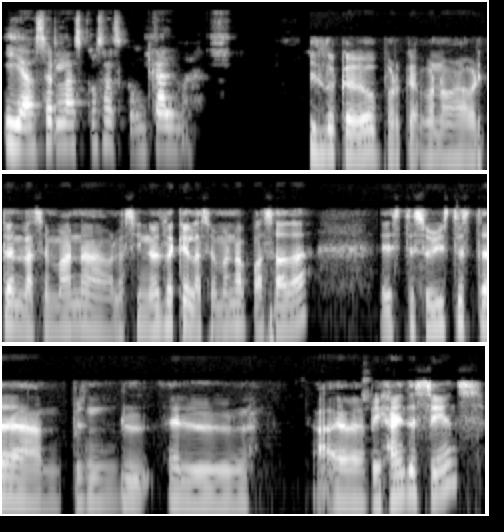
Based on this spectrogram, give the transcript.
y hacer las cosas con calma. Es lo que veo porque, bueno, ahorita en la semana, o si no es de que la semana pasada, este, subiste esta, pues, el ah, behind the scenes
